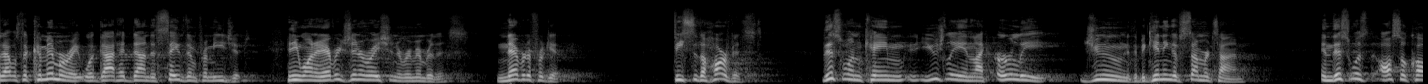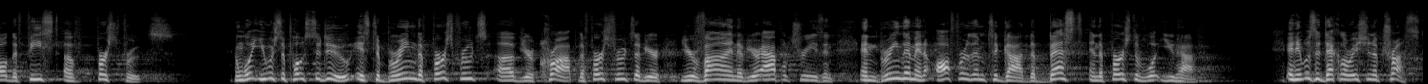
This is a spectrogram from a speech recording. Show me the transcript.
that was to commemorate what God had done to save them from Egypt. And he wanted every generation to remember this, never to forget. Feast of the Harvest. This one came usually in like early June, at the beginning of summertime. And this was also called the Feast of First Fruits. And what you were supposed to do is to bring the first fruits of your crop, the first fruits of your, your vine, of your apple trees, and, and bring them and offer them to God, the best and the first of what you have. And it was a declaration of trust.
